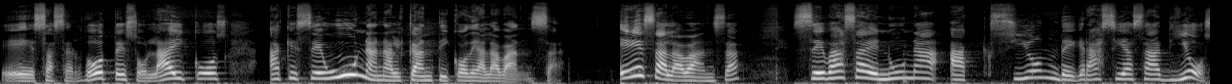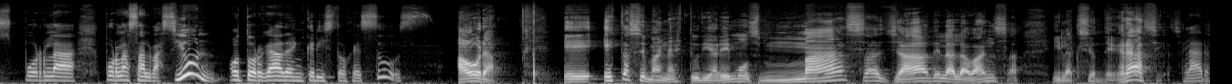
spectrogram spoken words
eh, sacerdotes o laicos, a que se unan al cántico de alabanza. Esa alabanza se basa en una acción de gracias a Dios por la, por la salvación otorgada en Cristo Jesús. Ahora, eh, esta semana estudiaremos más allá de la alabanza y la acción de gracias. Claro.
